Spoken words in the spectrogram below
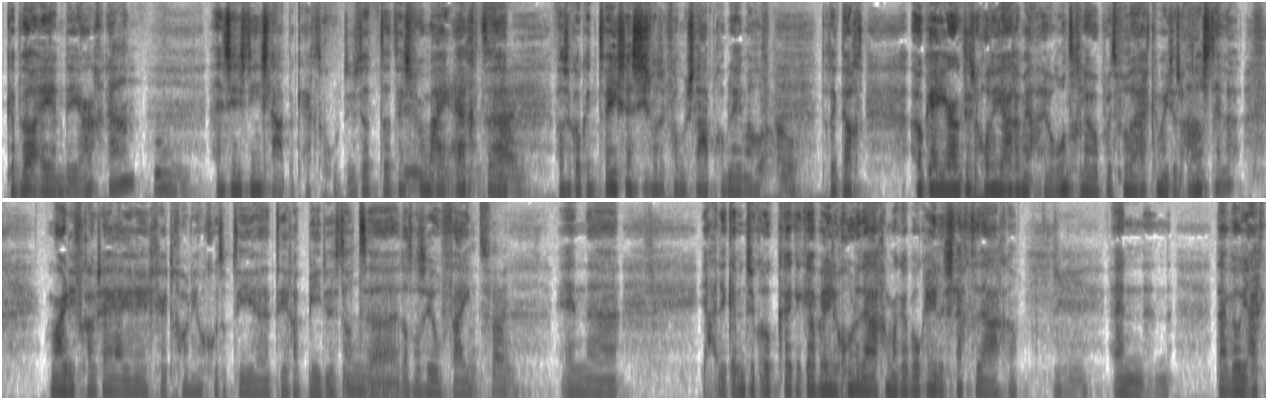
Ik heb wel EMDR gedaan. Hmm. En sindsdien slaap ik echt goed. Dus dat, dat is voor Hmm, mij echt... fijn. was ik ook in twee sessies was ik van mijn slaapproblemen af. Dat ik dacht, oké, hier heb ik dus al die jaren mee rondgelopen. Het voelde eigenlijk een beetje als aanstellen. Maar die vrouw zei, ja, je reageert gewoon heel goed op die eh, therapie. Dus dat, Mm. eh, dat was heel fijn. Fijn. En ja, en ik heb natuurlijk ook, kijk, ik heb hele goede dagen, maar ik heb ook hele slechte dagen. Mhm. En, en daar wil je eigenlijk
